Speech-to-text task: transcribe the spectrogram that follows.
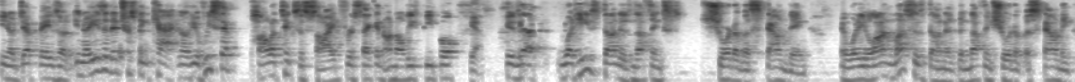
you know Jeff Bezos. You know, he's an interesting cat. You know, if we set politics aside for a second on all these people, yeah, is that what he's done is nothing short of astounding, and what Elon Musk has done has been nothing short of astounding.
